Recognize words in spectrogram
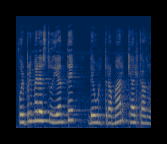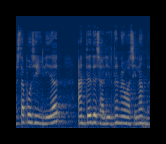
Fue el primer estudiante de ultramar que alcanzó esta posibilidad antes de salir de Nueva Zelanda.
